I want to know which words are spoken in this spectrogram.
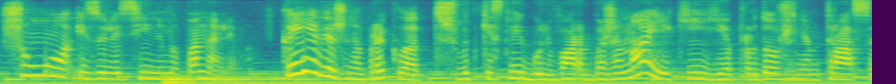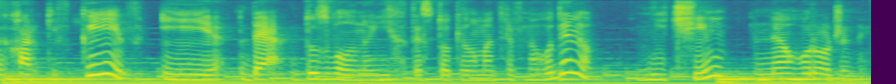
шумоізоляційними панелями. В Києві ж, наприклад, швидкісний бульвар Бажана, який є продовженням траси Харків-Київ, і де дозволено їхати 100 км на годину, нічим не огороджений.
